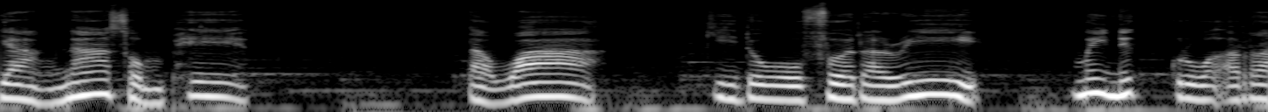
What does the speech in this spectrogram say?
อย่างน่าสมเพช แต่ว่ากิโดเฟอร์รารีไม่นึกกลัวอะไร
